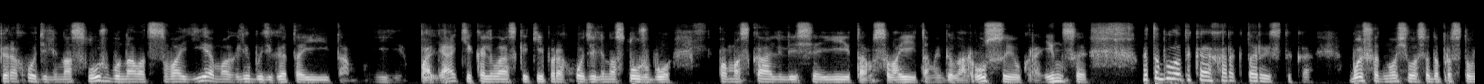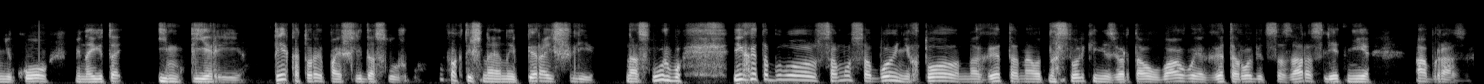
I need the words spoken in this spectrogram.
пераходзілі на службу нават свае маглі быць гэта і там і палякі калі ласка якія пераходзілі на службу помаскаліліся і там сваі там і беларусы украінцы. Это была такая характарыстыка. Больш адносілася да прадстаўнікоў менавіта імперіі те которые пайшлі да службу. Ну, фактычна яны перайшлі на службу. І гэта было само сабой ніхто на гэта нават настолькі не звяртаў увагу як гэта робіцца зараз летнія абразы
